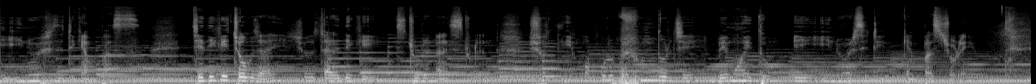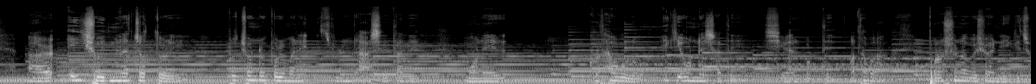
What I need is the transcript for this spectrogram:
এই ইউনিভার্সিটি ক্যাম্পাস। যেদিকেই চোখ যায়, শুধু চারিদিকেই স্টুডেন্ট আর স্টুডেন্ট। সত্যি অপরূপ সৌন্দর্যে বিমোহিত এই ইউনিভার্সিটি ক্যাম্পাস জুড়ে। আর এই শহীদ মিনার চত্বরে প্রচণ্ড পরিমাণে স্টুডেন্টরা আসে তাদের মনের কথাগুলো একে অন্যের সাথে শেয়ার করতে, অথবা পড়াশোনা বিষয় নিয়ে কিছু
